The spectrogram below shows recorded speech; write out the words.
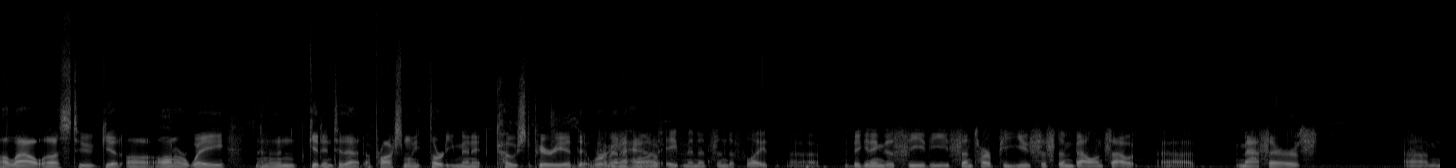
allow us to get uh, on our way, and then get into that approximately 30-minute coast period that we're going to have. eight minutes into flight, uh, beginning to see the Centaur PU system balance out uh, mass errors. Um,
